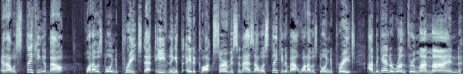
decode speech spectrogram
And I was thinking about what I was going to preach that evening at the 8 o'clock service. And as I was thinking about what I was going to preach, I began to run through my mind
